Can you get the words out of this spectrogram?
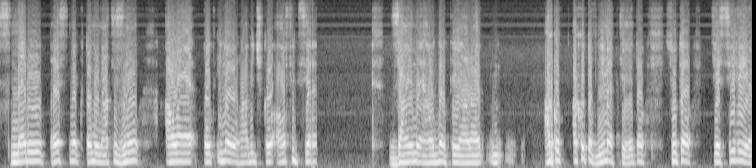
smerujú presne k tomu nacizmu, ale pod inou hlavičkou a oficiálne iné hodnoty, ale ako, ako to vnímate? Je to, sú to tie síly eh,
